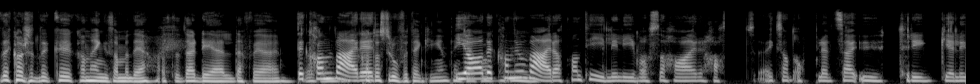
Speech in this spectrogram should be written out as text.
Det Kanskje det kan henge sammen med det, at det er del, derfor jeg Det kan være- Katastrofetenkingen, tenker Ja, jeg på. Ja, det kan jo Mm. være at man tidlig i livet også har hatt, ikke sant, opplevd seg utrygg eller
